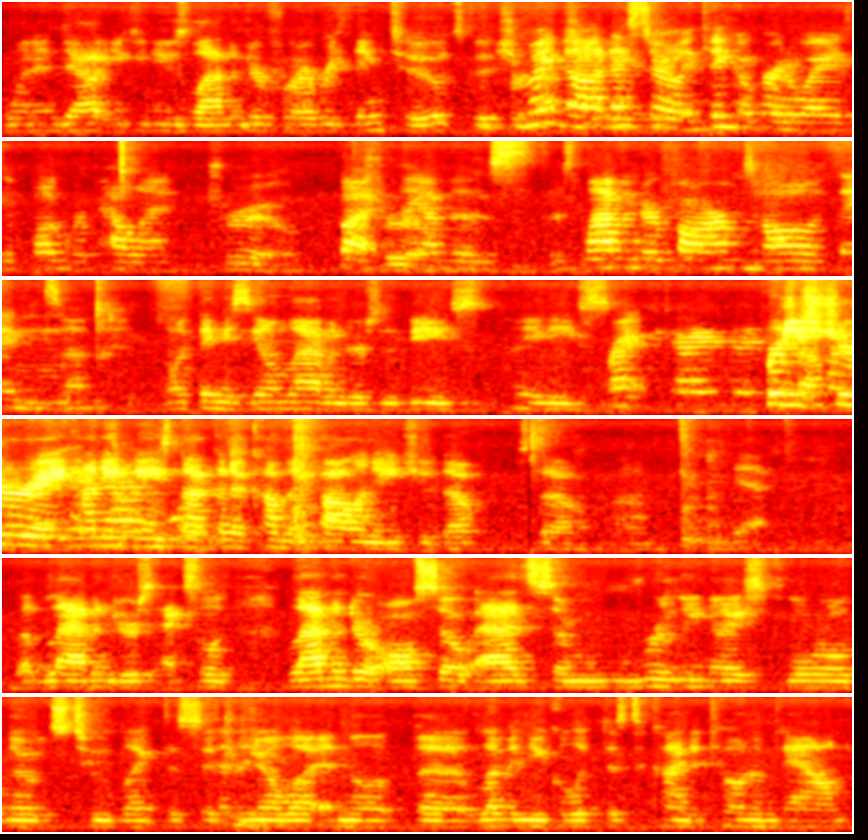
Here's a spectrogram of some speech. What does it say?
When in doubt, you can use lavender for everything too. It's good. You might not necessarily think of right away as a bug repellent. True. but True. they have those those lavender farms and all the things Mhm. and Only thing you see on lavender is the bees, honeybees. right. Pretty sure a honeybee's not going to come and pollinate you though. So, um, yeah. But lavender is excellent. Lavender also adds some really nice floral notes to like the citronella and the, the lemon eucalyptus to kind of tone them down.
